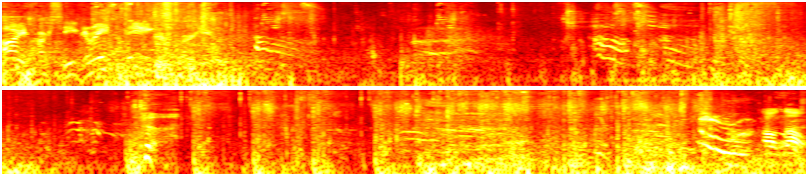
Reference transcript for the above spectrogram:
I foresee great things for you. Oh no.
